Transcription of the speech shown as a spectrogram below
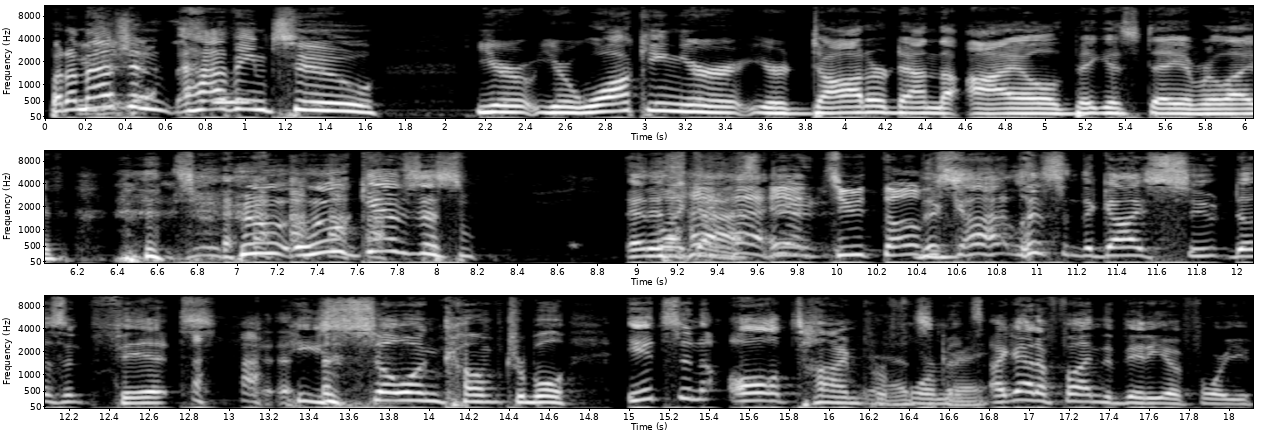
But imagine having to you're you're walking your your daughter down the aisle, biggest day of her life. who who gives us And like guy. Dude, two thumbs. The guy, listen, the guy's suit doesn't fit. He's so uncomfortable. It's an all-time performance. great. I got to find the video for you.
